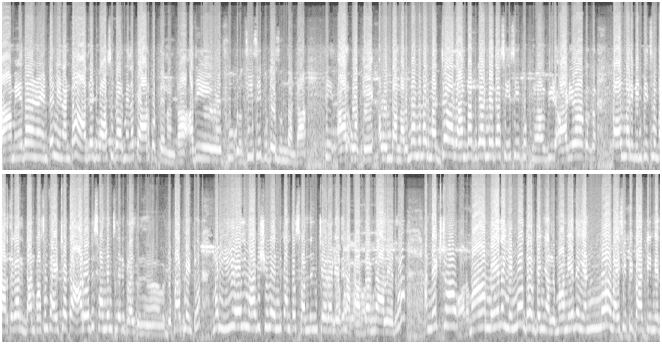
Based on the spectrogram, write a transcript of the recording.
నా మీద అంటే నేనంట ఆదిరెడ్డి వాసు గారి మీద పేడ కొట్టానంట. అది సీసీ ఫుటేజ్ ఉందంట. ఓకే ఉందన్నారు. మొన్న మరి మధ్య రాంబాబు గారి మీద సీసీ వీడియో ఆడియో కాల్ మరి వినిపించిన భర్త గారు దానికోసం ఫైట్ చేస్తే ఆ రోజు స్పందించలేని డిపార్ట్మెంట్ మరి ఈ రోజు నా విషయంలో ఎందుకు అంత స్పందించారు అనేది నాకు అర్థం కాలేదు. నెక్స్ట్ మా మీద ఎన్నో దౌర్జన్యాలు మా మీద ఎన్నో వైసీపీ పార్టీ మీద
